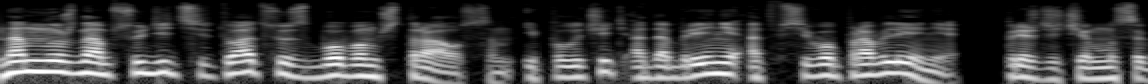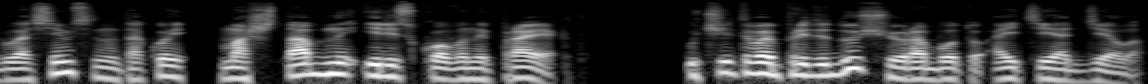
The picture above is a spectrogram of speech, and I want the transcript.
Нам нужно обсудить ситуацию с Бобом Штраусом и получить одобрение от всего правления, прежде чем мы согласимся на такой масштабный и рискованный проект. Учитывая предыдущую работу IT-отдела,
